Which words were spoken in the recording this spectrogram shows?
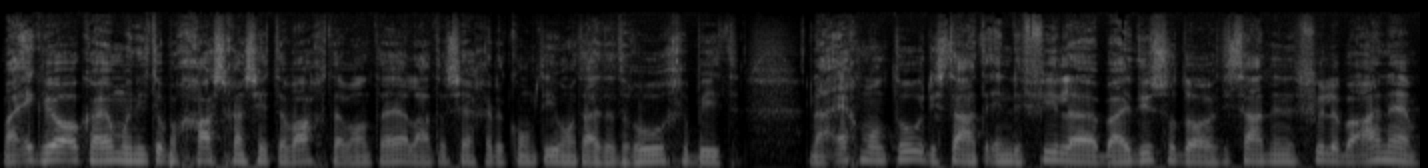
Maar ik wil ook helemaal niet op een gast gaan zitten wachten. Want hè, laten we zeggen, er komt iemand uit het Roergebied naar Egmond toe. Die staat in de file bij Düsseldorf. Die staat in de file bij Arnhem.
